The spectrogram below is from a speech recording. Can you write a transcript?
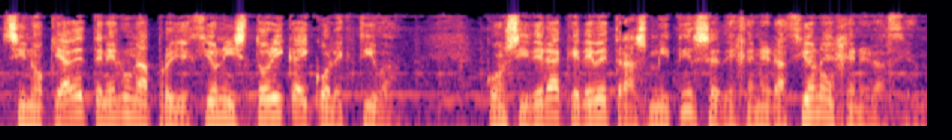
sino que ha de tener una proyección histórica y colectiva. Considera que debe transmitirse de generación en generación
